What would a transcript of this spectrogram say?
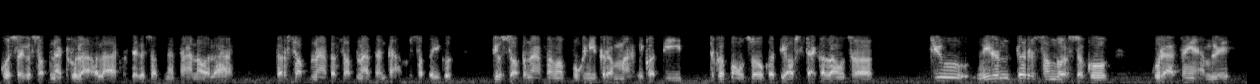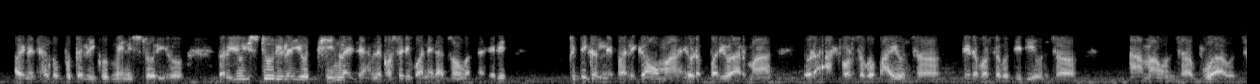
कसैको सपना ठुला होला कसैको सपना सानो होला तर सपना त सपना छ नि त हाम्रो सबैको। त्यो सपनासम्म पुग्ने क्रममा हामी कति दुःख पाउँछौँ कति अब्सट्याकल आउँछ। त्यो निरन्तर सङ्घर्षको कुरा चाहिँ हामीले होइन छालको पुतलीको मेन स्टोरी हो। तर यो स्टोरीलाई यो थिमलाई चाहिँ हामीले कसरी भनेका छौँ भन्दाखेरि टिपिकल नेपाली गाउँमा एउटा परिवारमा एउटा आठ वर्षको भाइ हुन्छ तेह्र वर्षको दिदी हुन्छ आमा हुन्छ बुवा हुन्छ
